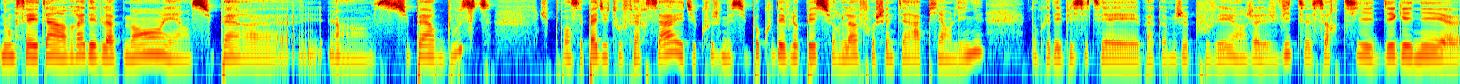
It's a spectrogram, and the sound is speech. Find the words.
Donc ça a été un vrai développement et un super, un super boost je ne pensais pas du tout faire ça et du coup je me suis beaucoup développée sur l'offre Ocean Therapy en ligne. Donc au début c'était bah, comme je pouvais, hein. j'ai vite sorti et dégainé euh,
